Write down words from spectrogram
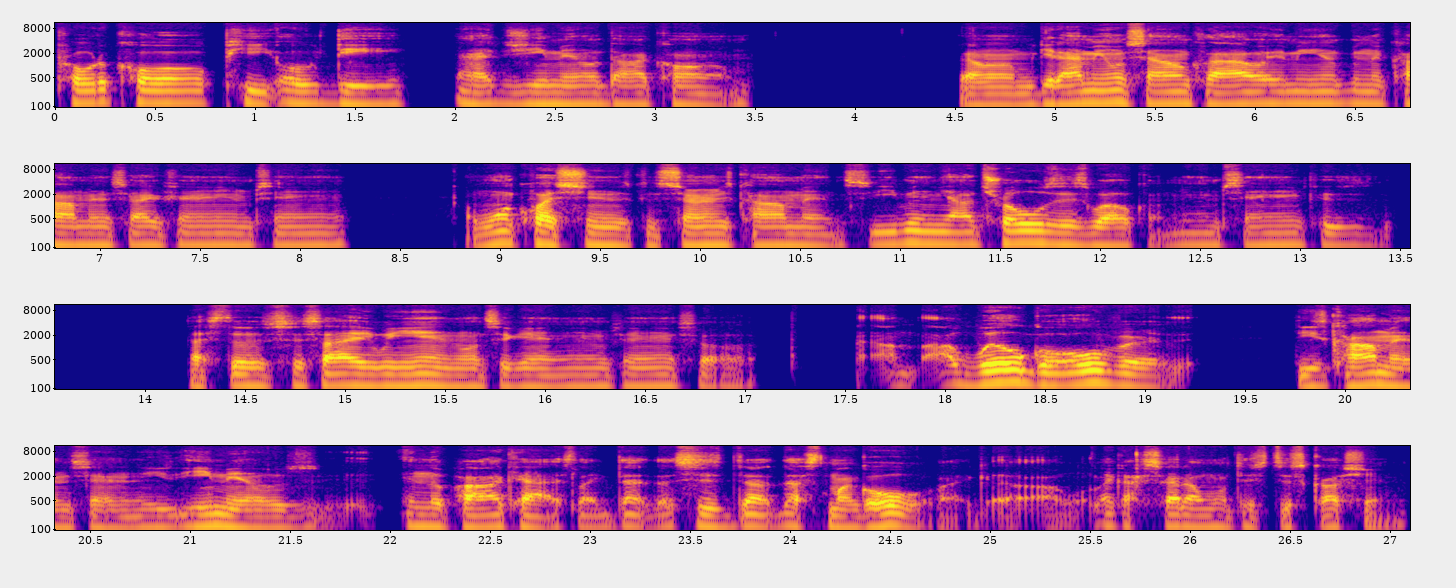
Protocol P O D at gmail.com. Um, get at me on SoundCloud, hit me up in the comment section, you know I'm saying? I want questions, concerns, comments. Even y'all trolls is welcome, you know what I'm saying? Because that's the society we in, once again, you know what I'm saying? So I'm, I will go over these comments and these emails in the podcast. Like that, that's just, that, that's my goal. Like, uh, like I said, I want this discussion.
